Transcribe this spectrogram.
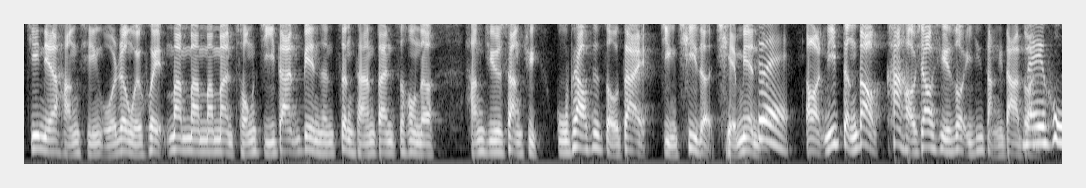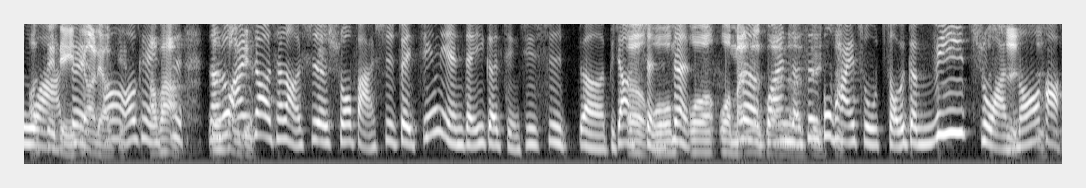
今年的行情，我认为会慢慢慢慢从急单变成正常单之后呢，行情就上去，股票是走在景气的前面的。对哦，你等到看好消息的时候，已经涨一大段。没糊啊，这点一定要了解。好不好？是。那如果按照陈老师的说法，是对今年的一个景气是呃比较审慎、我我乐观的，甚至不排除走一个 V 转哦。好，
